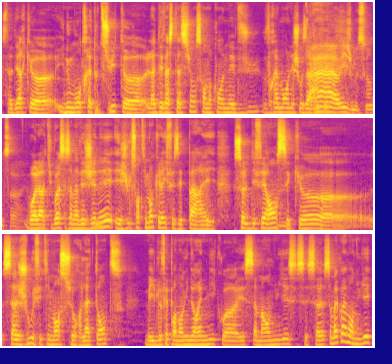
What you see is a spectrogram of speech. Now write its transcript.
C'est-à-dire qu'il nous montrait tout de suite euh, la dévastation sans qu'on ait vu vraiment les choses arriver. Ah oui, je me souviens de ça. ouais. Voilà, tu vois, ça, ça m'avait gêné et j'ai eu le sentiment que là, il faisait pareil. Seule différence, c'est que euh, ça joue effectivement sur l'attente, mais il le fait pendant une heure et demie, quoi, et ça m'a ennuyé, c'est- c'est- ça m'a quand même ennuyé,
